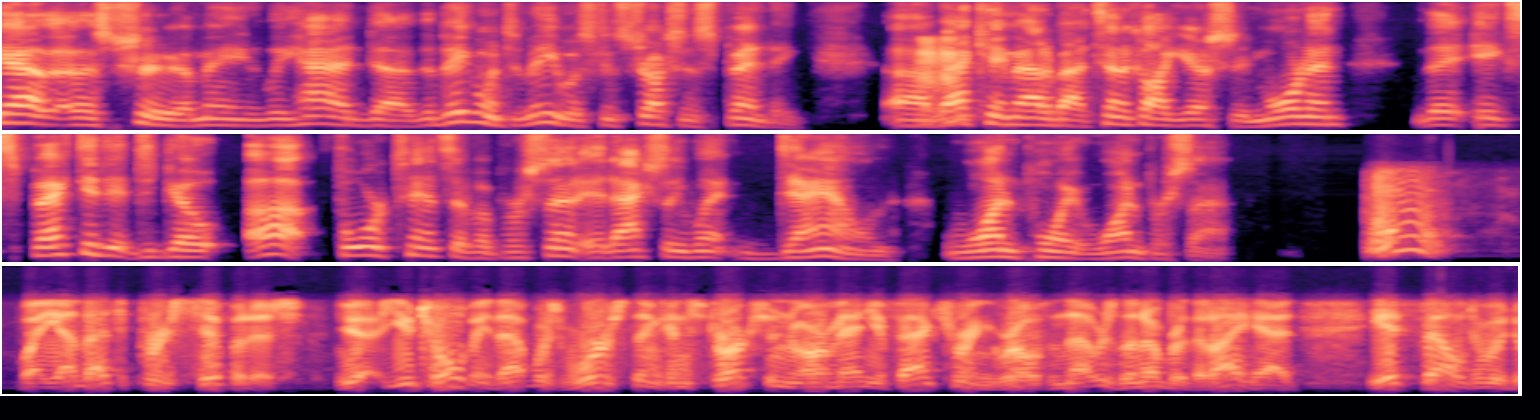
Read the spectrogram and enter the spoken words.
Yeah, that's true. I mean, we had uh, the big one to me was construction spending. Uh, mm-hmm. That came out about 10 o'clock yesterday morning they expected it to go up four tenths of a percent. It actually went down 1.1%. Well, yeah, that's precipitous. Yeah, you told me that was worse than construction or manufacturing growth, and that was the number that I had. It fell to a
